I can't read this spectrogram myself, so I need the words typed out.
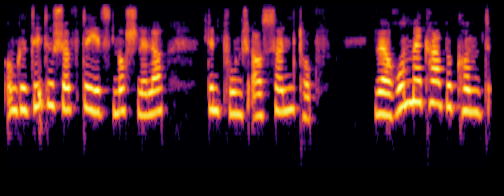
Onkel Tito schöpfte jetzt noch schneller den Punsch aus seinem Topf. Wer rummeckert, bekommt,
